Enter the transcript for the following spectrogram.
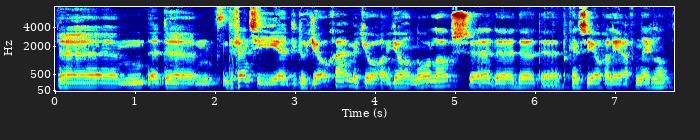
De, de Defensie die doet yoga met Johan Noorloos, de, de, de bekendste yogaleraar van Nederland.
